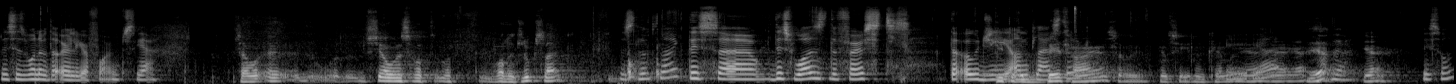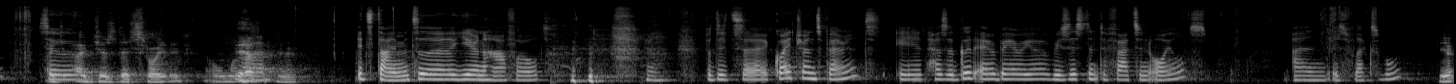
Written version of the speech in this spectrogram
this is one of the earlier forms, yeah. So uh, show us what, what, what it looks like. This looks like this. Uh, this was the first, the OG Keep it on a plastic. bit higher so you can see it on camera. Yeah, Yeah. yeah, yeah. Yeah? Yeah, yeah. this one. I, So ju- I just destroyed it almost. Yeah. yeah. it's time. It's a year and a half old. yeah. But it's uh, quite transparent. It has a good air barrier, resistant to fats and oils, and is flexible. Yeah.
